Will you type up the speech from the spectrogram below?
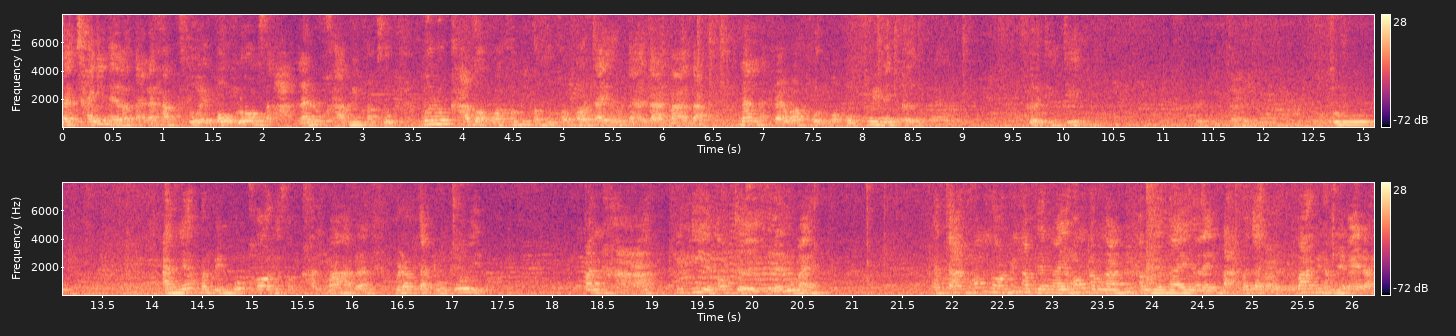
จะใช้ยังไงแล้วแต่นะครับ สวยโปร่งโล่งสะอาดและลูกค้ามีความสุข เมื่อลูกค้าบอกว่าเขามีความสุขเขาพอใจตั้งแต่อาจารย์มาแต่นั่นแหละแปลว่าผลของฮวงจุ้ยได้เกิดแล้วเกิดจริงๆเกิดจิตใจถูกอันเนี้ยมันเป็นหัวข้อที่สำคัญมากนะเวลาจัดฮวงจุ้ยปัญหาที่พี่จะต้องเจอคืออะไรรู้ไหมอาจารย์ห้องนอนพี่ทำยังไง ห้องทำงานพี่ทำยังไงอะไรต่างๆก็จะบ้านพี่ทำยังไงนะ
